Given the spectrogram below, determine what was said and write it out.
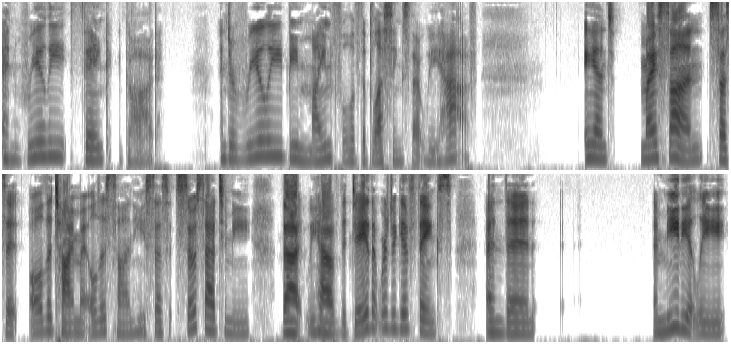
and really thank God and to really be mindful of the blessings that we have. And my son says it all the time, my oldest son. He says it's so sad to me that we have the day that we're to give thanks and then immediately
